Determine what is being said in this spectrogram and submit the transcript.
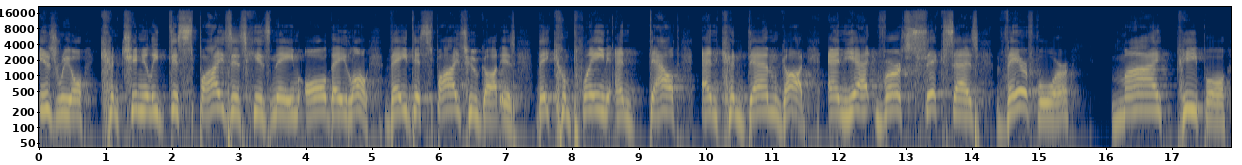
Israel continually despises his name all day long. They despise who God is. They complain and doubt and condemn God. And yet, verse 6 says, Therefore, my people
